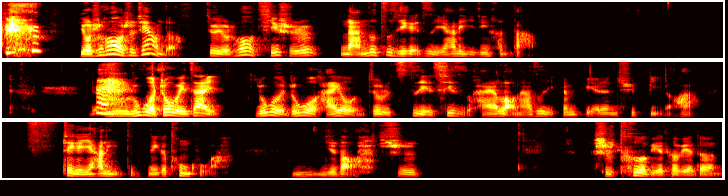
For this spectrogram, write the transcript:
有时候是这样的，就有时候其实男的自己给自己压力已经很大了。唉如如果周围在，如果如果还有就是自己的妻子还老拿自己跟别人去比的话，这个压力的那个痛苦啊，嗯，你知道啊，是是特别特别的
